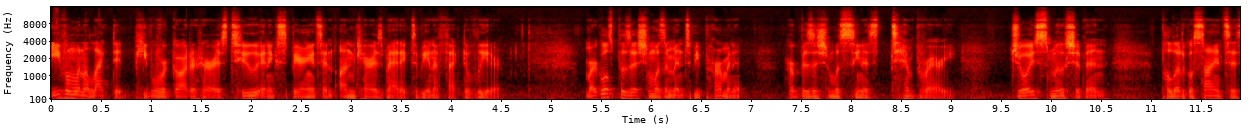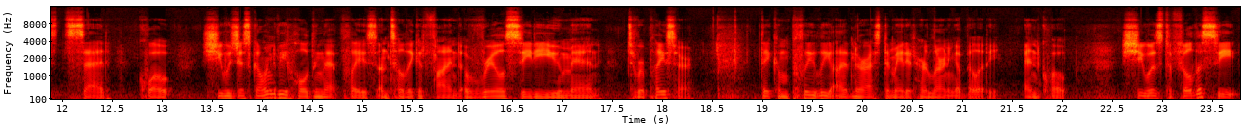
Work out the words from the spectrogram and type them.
Even when elected, people regarded her as too inexperienced and uncharismatic to be an effective leader. Merkel's position wasn't meant to be permanent. Her position was seen as temporary. Joyce Mushaben, political scientist, said, quote, she was just going to be holding that place until they could find a real CDU man to replace her. They completely underestimated her learning ability, end quote. She was to fill the seat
